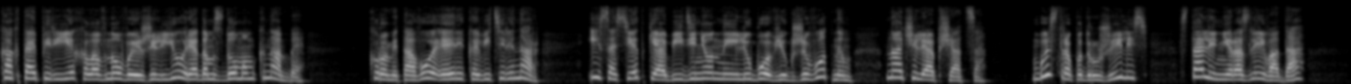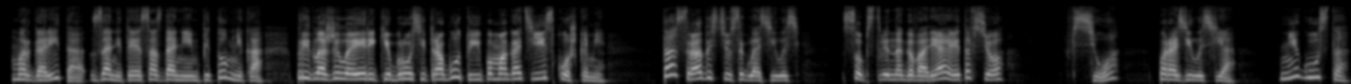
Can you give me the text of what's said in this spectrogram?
как та переехала в новое жилье рядом с домом Кнаббе – Кроме того, Эрика ветеринар, и соседки, объединенные любовью к животным, начали общаться. Быстро подружились, стали не разлей вода. Маргарита, занятая созданием питомника, предложила Эрике бросить работу и помогать ей с кошками. Та с радостью согласилась. Собственно говоря, это все. «Все?» – поразилась я. «Не густо.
